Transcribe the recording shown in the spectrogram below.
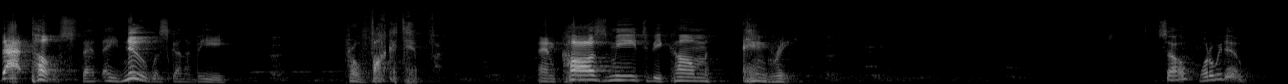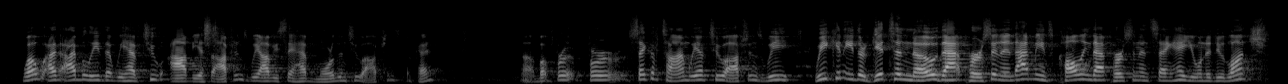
that post that they knew was going to be provocative and cause me to become angry. So, what do we do? Well, I, I, believe that we have two obvious options. We obviously have more than two options, okay? Uh, but for, for sake of time, we have two options. We, we can either get to know that person, and that means calling that person and saying, hey, you want to do lunch?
